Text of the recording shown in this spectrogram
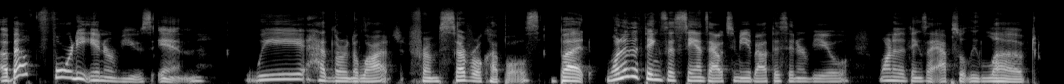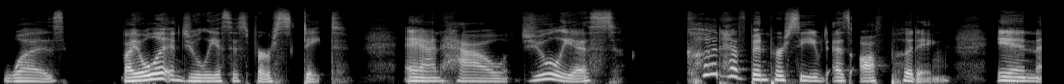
about 40 interviews in. We had learned a lot from several couples, but one of the things that stands out to me about this interview, one of the things I absolutely loved was Viola and Julius's first date and how Julius could have been perceived as off putting in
